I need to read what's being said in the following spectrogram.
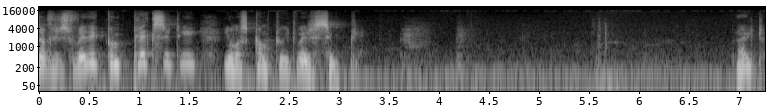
of its very complexity, you must come to it very simply. Right?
